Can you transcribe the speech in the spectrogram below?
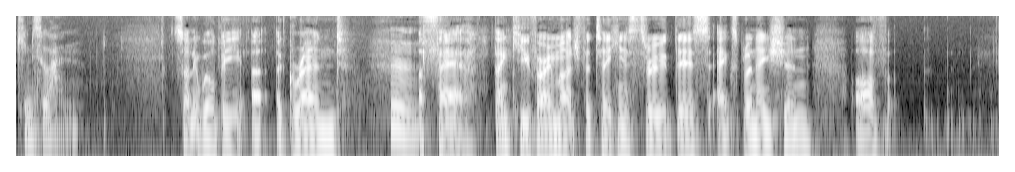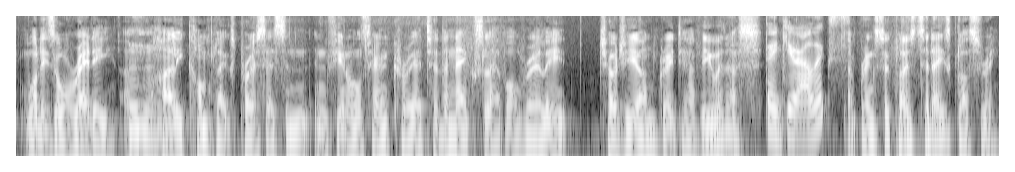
Kim Soo-han. certainly will be a, a grand hmm. affair. Thank you very much for taking us through this explanation of what is already a mm-hmm. highly complex process in, in funerals here in Korea to the next level, really. Cho Jooyeon, great to have you with us. Thank you, Alex. That brings to a close today's glossary.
